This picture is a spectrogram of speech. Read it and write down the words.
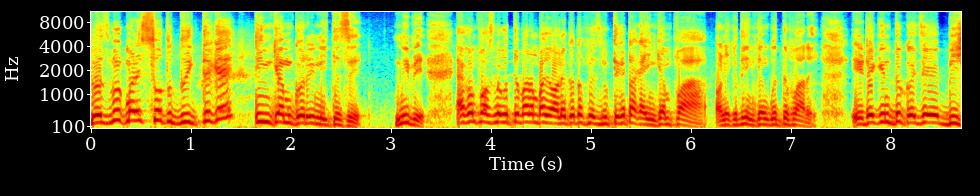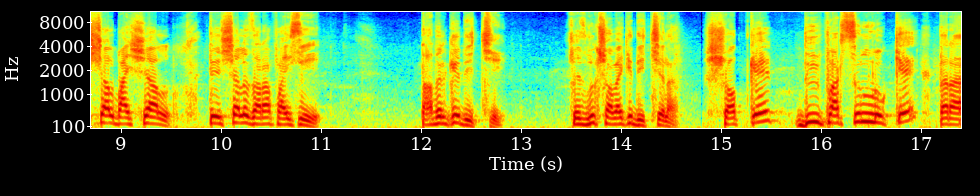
ফেসবুক মানে চতুর্দিক থেকে ইনকাম করে নিতেছে, নিবে। এখন প্রশ্ন করতে পারেন, ভাই, অনেকে তো ফেসবুক থেকে টাকা ইনকাম পা অনেকে তো ইনকাম করতে পারে। এটা কিন্তু ওই যে বিশ সাল, বাইশ সাল, তেইশ সালে যারা পাইছে, তাদেরকে দিচ্ছে। ফেসবুক সবাইকে দিচ্ছে না। শতকে দুই পার্সেন্ট লোককে তারা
